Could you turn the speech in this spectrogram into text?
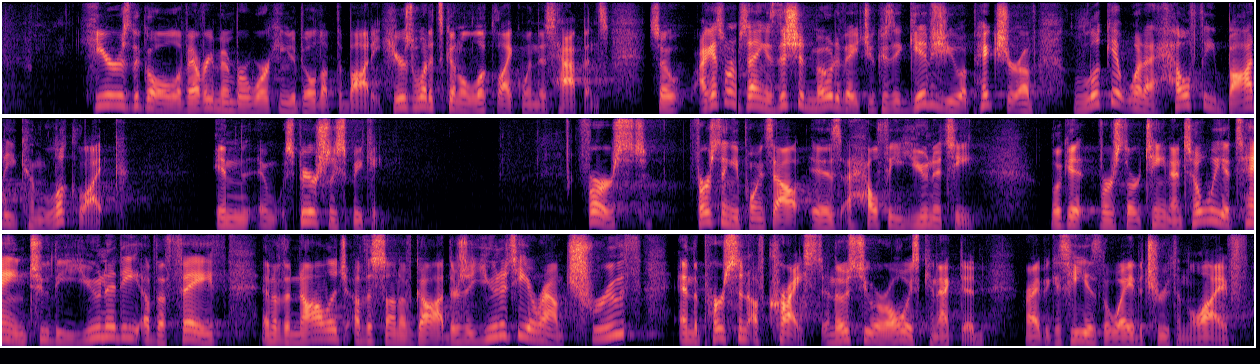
here's the goal of every member working to build up the body. Here's what it's going to look like when this happens. So, I guess what I'm saying is this should motivate you because it gives you a picture of look at what a healthy body can look like, in, in spiritually speaking. First, first thing he points out is a healthy unity. Look at verse 13. Until we attain to the unity of the faith and of the knowledge of the Son of God. There's a unity around truth and the person of Christ. And those two are always connected, right? Because he is the way, the truth, and the life.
